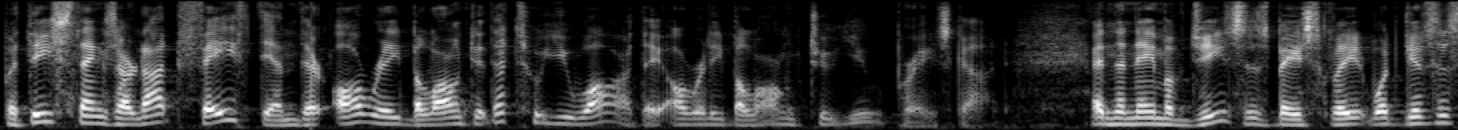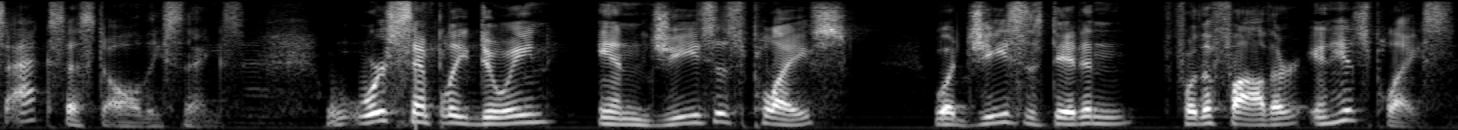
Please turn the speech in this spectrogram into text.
But these things are not faithed in, they already belong to, that's who you are. They already belong to you, praise God. And the name of Jesus, basically, what gives us access to all these things. We're simply doing in Jesus' place what Jesus did in, for the Father in his place.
